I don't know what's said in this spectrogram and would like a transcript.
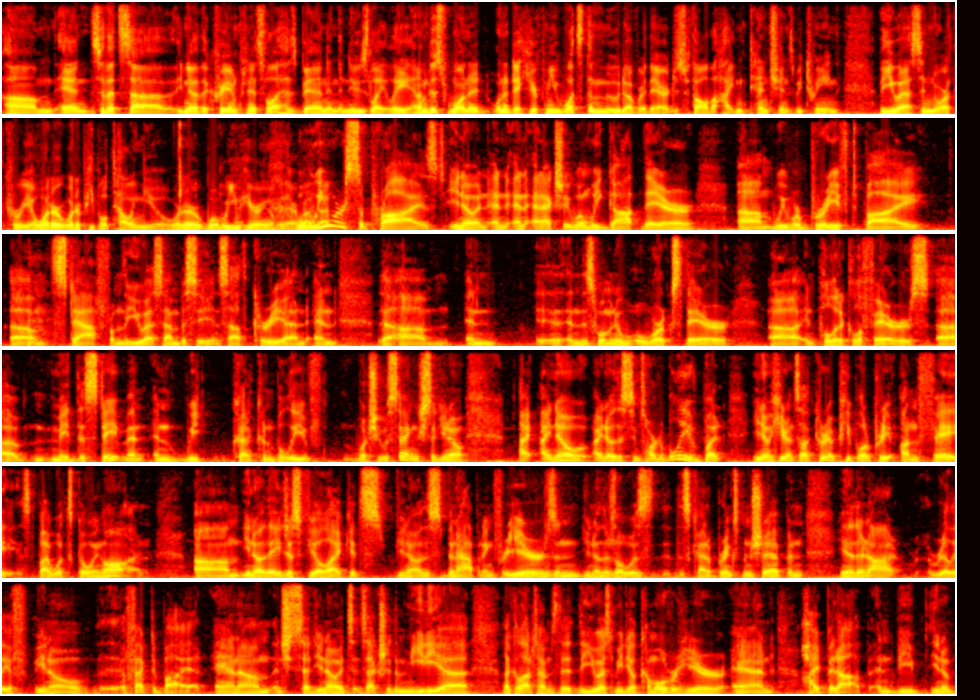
Um, and so that's uh, you know the Korean Peninsula has been in the news lately, and I'm just wanted wanted to hear from you. What's the mood over there, just with all the heightened tensions between the U.S. and North Korea? What are what are people telling you? What are what were you hearing over there? About we that? were surprised, you know, and, and, and, and actually when we got there, um, we were briefed by um, staff from the U.S. Embassy in South Korea, and and um, and and this woman who works there uh, in political affairs uh, made this statement, and we kind of couldn't believe what she was saying. She said, you know. I, I know I know this seems hard to believe, but you know here in South Korea, people are pretty unfazed by what's going on. Um, you know, they just feel like it's, you know, this has been happening for years and, you know, there's always this kind of brinksmanship and, you know, they're not really, you know, affected by it. And, um, and she said, you know, it's, it's actually the media, like a lot of times the, the U.S. media will come over here and hype it up and be, you know,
